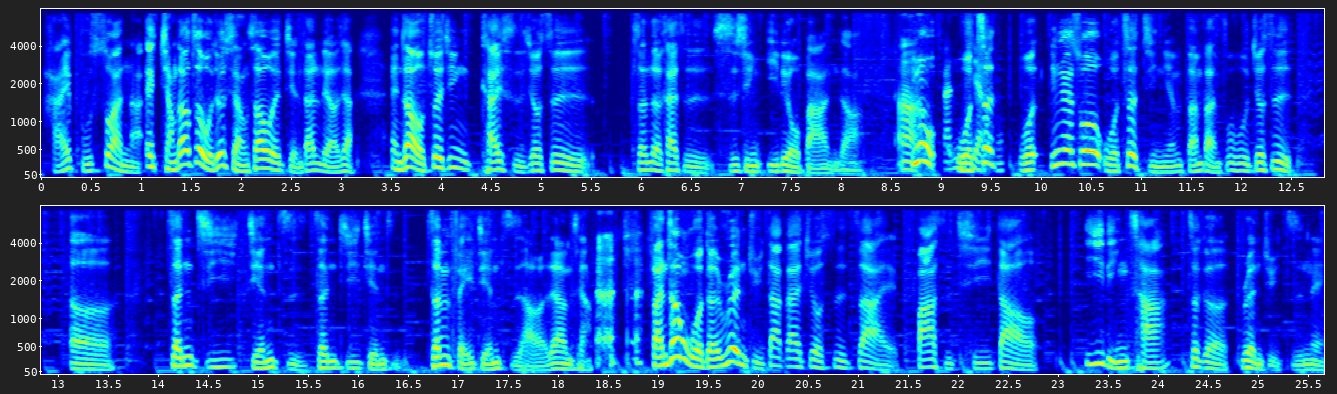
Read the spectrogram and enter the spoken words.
还不算呐。哎，讲到这，我就想稍微简单聊一下。哎，你知道我最近开始就是真的开始实行一六八，你知道吗？啊。因为我这我应该说，我这几年反反复复就是呃增肌减脂，增肌减脂。增肥减脂好了，这样讲，反正我的润举大概就是在八十七到一零差这个润举之内，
